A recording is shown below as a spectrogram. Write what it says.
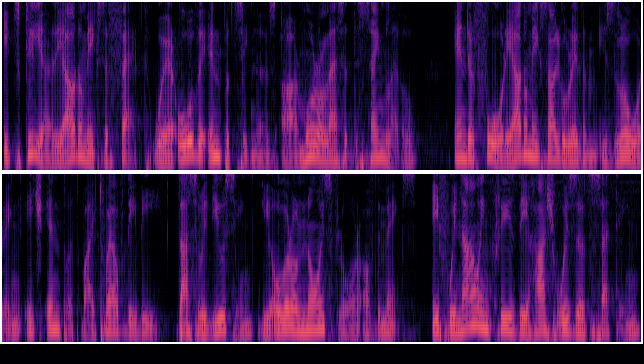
It's clear the auto mix effect where all the input signals are more or less at the same level and therefore the auto mix algorithm is lowering each input by 12 dB thus reducing the overall noise floor of the mix. If we now increase the Hush Wizard setting,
